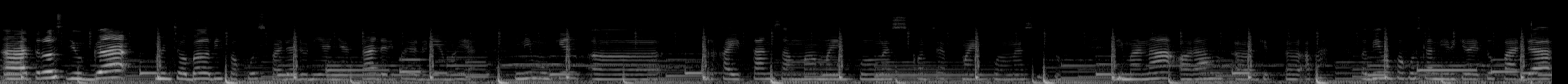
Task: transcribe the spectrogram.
Eh, terus juga mencoba lebih fokus pada dunia nyata daripada dunia maya. Ini mungkin eh, berkaitan sama mindfulness, konsep mindfulness gitu. Di mana orang eh, kit- eh, apa lebih memfokuskan diri kita itu pada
